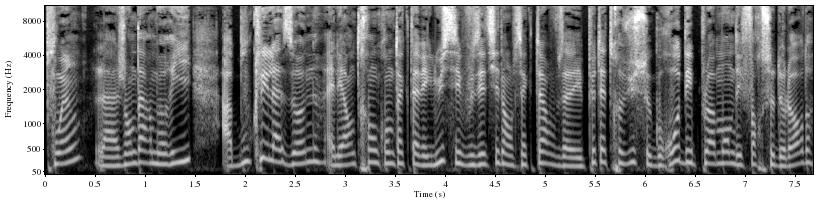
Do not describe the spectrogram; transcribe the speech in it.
poing. La gendarmerie a bouclé la zone. Elle est entrée en contact avec lui. Si vous étiez dans le secteur, vous avez peut-être vu ce gros déploiement des forces de l'ordre.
